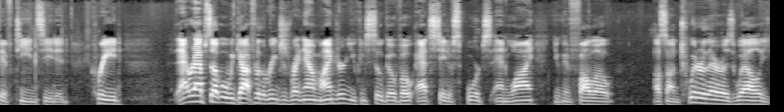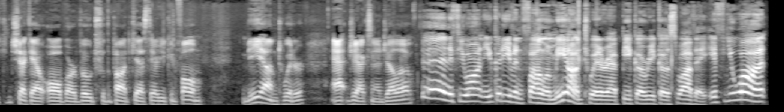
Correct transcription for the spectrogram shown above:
15 seeded Creed. That wraps up what we got for the regions right now. Minder, you can still go vote at State of Sports NY. You can follow us on Twitter there as well. You can check out all of our votes for the podcast there. You can follow me on Twitter at Jackson Agello. And if you want, you could even follow me on Twitter at Biko Rico Suave. If you want,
